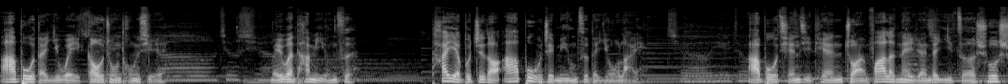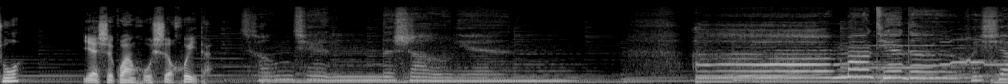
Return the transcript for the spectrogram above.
阿布的一位高中同学，没问他名字，他也不知道阿布这名字的由来。阿布前几天转发了那人的一则说说，也是关乎社会的。从前的少年，啊，漫天的回响。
